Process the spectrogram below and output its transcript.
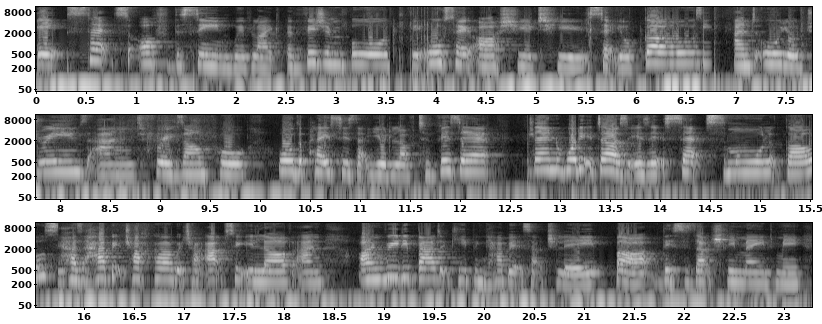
it sets off the scene with like a vision board. It also asks you to set your goals and all your dreams and for example, all the places that you'd love to visit. Then what it does is it sets small goals. It has a habit tracker, which I absolutely love. And I'm really bad at keeping habits actually, but this has actually made me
